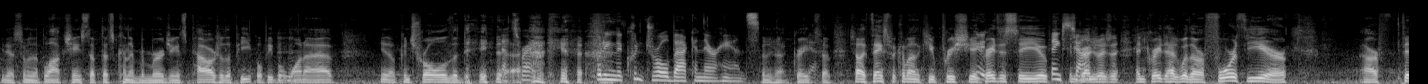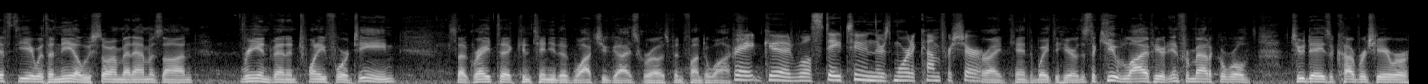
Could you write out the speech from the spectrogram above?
you know, some of the blockchain stuff that's kind of emerging, it's power to the people. People mm -hmm. want to have you know, control of the data. That's right. Putting the control back in their hands. Great yeah. stuff. Shelly, thanks for coming on theCUBE, appreciate it. Great to see you. Thanks, Congratulations. John. And great to have with our fourth year, our fifth year with Anil. We saw him at Amazon reInvent in 2014. So great to continue to watch you guys grow. It's been fun to watch. Great, good. Well, stay tuned. There's more to come for sure. All right, can't wait to hear. This is theCUBE live here at Informatica World. Two days of coverage here. We're,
